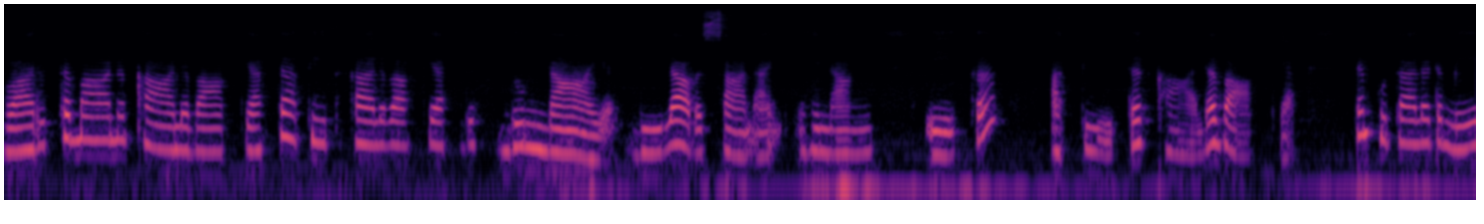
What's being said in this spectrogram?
වර්තමාන කාල වාක්‍යයක්ද අතීත කාල වාක්‍යයක්ද දුන්නාය. දීලා අවසానයි. එහෙනම් ඒක අතීත කාල වාක්‍යයක්. දැන් පුතාලට මේ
